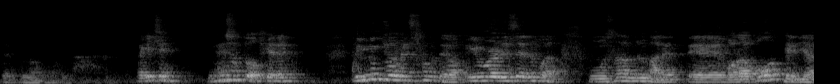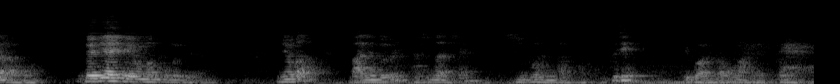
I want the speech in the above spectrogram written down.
대절 나오면 됩니다. 알겠지? 해석도 어떻게 돼? 능동처럼 해석하면 돼요. 이 word said는 뭐야? 뭐 사람들은 말했대. 뭐라고? 데디아라고. 데디아의 내용만 보면 되잖아. 그녀가 많은 돈을 자선단체에 기부한다고. 그지? 기부한다고 말했대.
